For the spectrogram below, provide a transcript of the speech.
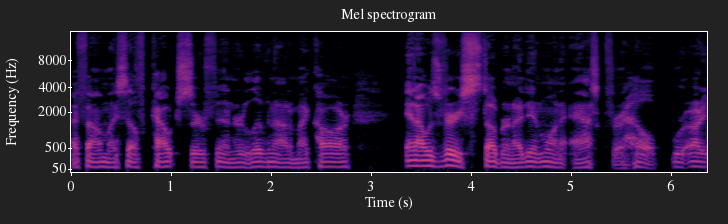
I found myself couch surfing or living out of my car, and I was very stubborn. I didn't want to ask for help. Were are,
